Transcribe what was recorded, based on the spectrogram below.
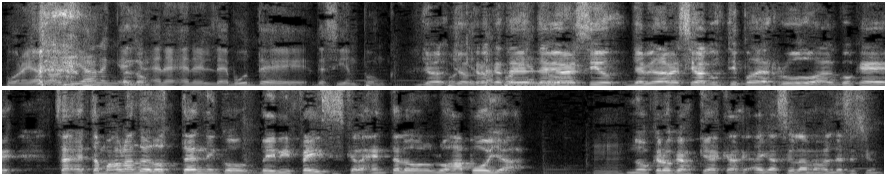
Poner a Darby Allen en, Perdón. en- en el debut de, de CM Punk. Yo, creo que poniendo- debió, haber sido, debió de haber sido algún tipo de rudo, algo que... O sea, estamos hablando de dos técnicos, babyfaces, que la gente lo- los apoya. No creo que, que- que haya sido la mejor decisión.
